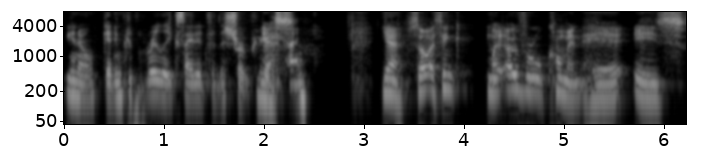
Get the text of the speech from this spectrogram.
you know, getting people really excited for this short period Yes. of time. Yeah. So I think my overall comment here is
